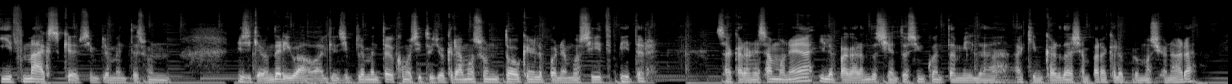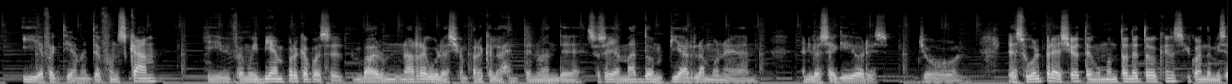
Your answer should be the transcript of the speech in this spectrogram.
ETHMAX, que simplemente es un, ni siquiera un derivado, alguien simplemente como si tú y yo creamos un token y le ponemos ETH Peter, sacaron esa moneda y le pagaron 250 mil a, a Kim Kardashian para que lo promocionara y efectivamente fue un scam y fue muy bien porque pues va a haber una regulación para que la gente no ande, eso se llama dompear la moneda en, los seguidores. Yo le subo el precio, tengo un montón de tokens y cuando mis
